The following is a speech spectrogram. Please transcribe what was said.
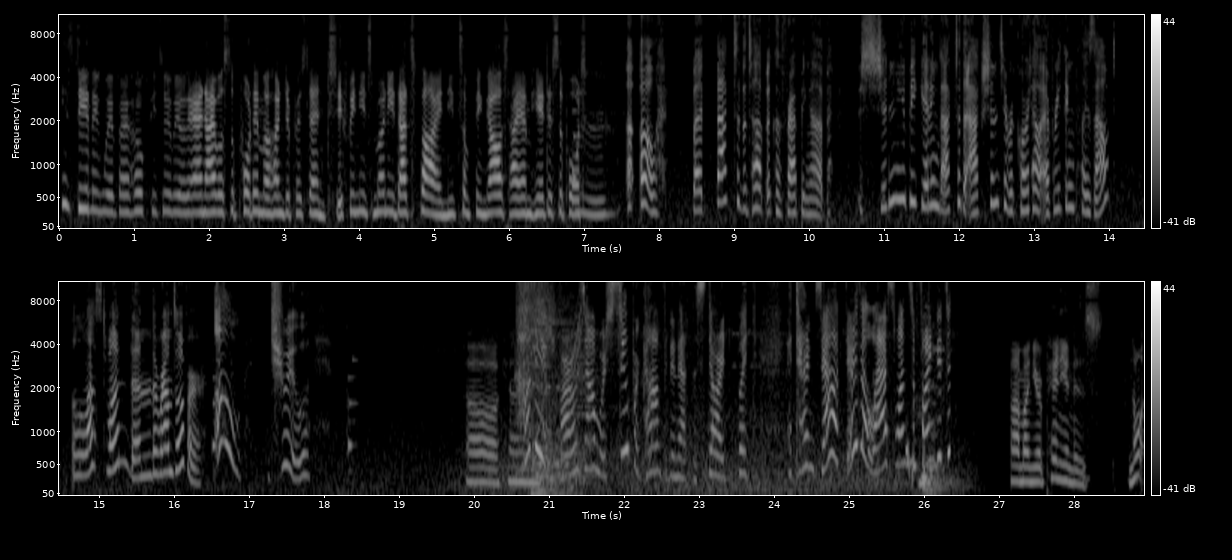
he's dealing with, I hope he's will be okay, and I will support him hundred percent. If he needs money, that's fine. Needs something else, I am here to support. Hmm. Uh, oh, but back to the topic of wrapping up. Shouldn't you be getting back to the action to record how everything plays out? Last one, then the round's over. Oh, true. Oh, okay. Kaveh and Faruzan were super confident at the start, but it turns out they're the last ones to find it. Um, and your opinion is not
